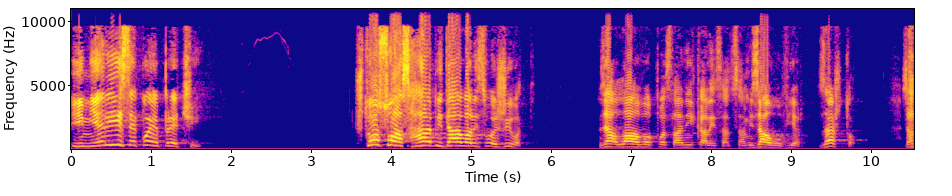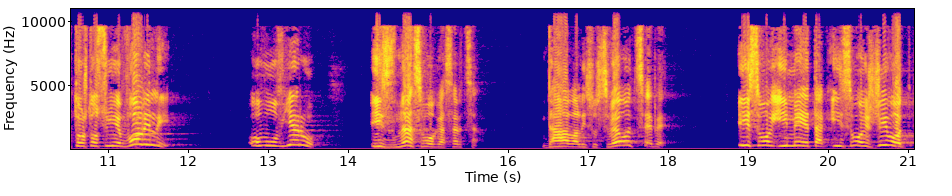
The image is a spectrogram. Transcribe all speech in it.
i mjeri se ko je preči. Što su ashabi davali svoj život? Za Allahovog poslanika, ali sad sam i za ovu vjeru. Zašto? Zato što su je volili ovu vjeru iz nas svoga srca. Davali su sve od sebe. I svoj imetak, i svoj život,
